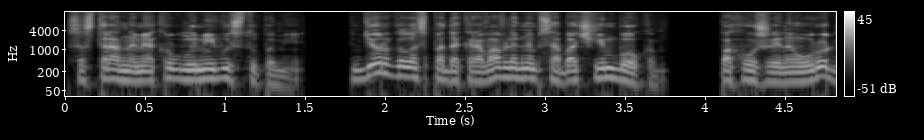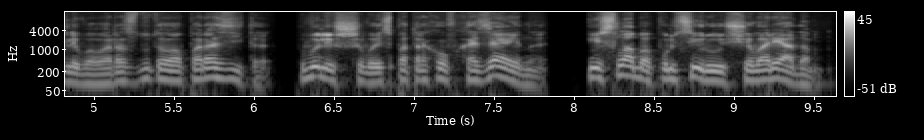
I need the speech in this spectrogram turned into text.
со странными округлыми выступами, дергалось под окровавленным собачьим боком, похожее на уродливого раздутого паразита, вылезшего из потрохов хозяина и слабо пульсирующего рядом.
